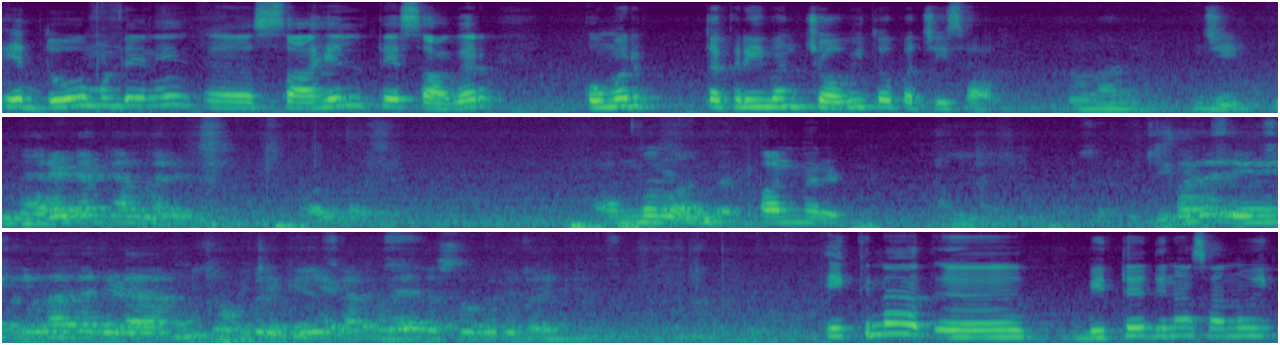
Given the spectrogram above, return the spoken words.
ਇਹ ਦੋ ਮੁੰਡੇ ਨੇ ਸਾਹਿਲ ਤੇ ਸਾਗਰ ਉਮਰ ਤਕਰੀਬਨ 24 ਤੋਂ 25 ਸਾਲ। ਦੋਨਾਂ ਦੀ? ਜੀ। ਮੈਰਿਡ ਹੈ ਕਿ ਅਨਮੈਰਿਡ ਅਨਮੈਰਿਡ ਸਰ ਇਹ ਇਹਨਾਂ ਦਾ ਜਿਹੜਾ ਪਿਛੋਕੜ ਕੀ ਹੈਗਾ ਥੋੜਾ ਦੱਸੋਗੇ ਤੇ ਇੱਕ ਨਾ ਬੀਤੇ ਦਿਨਾਂ ਸਾਨੂੰ ਇੱਕ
